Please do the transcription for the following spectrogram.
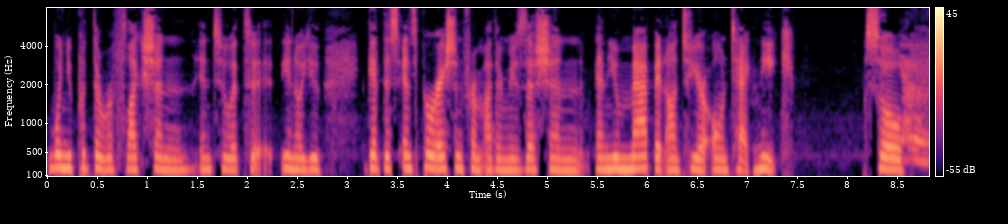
when you put the reflection into it to you know you get this inspiration from other musician and you map it onto your own technique so yeah.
